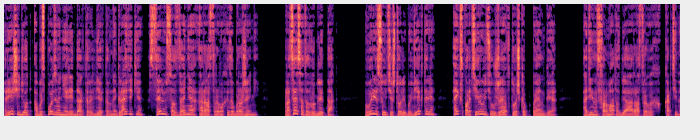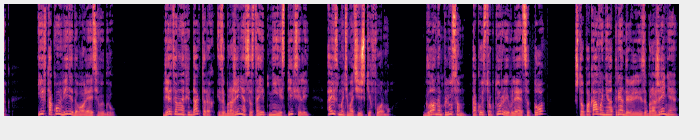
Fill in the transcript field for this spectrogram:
Речь идет об использовании редактора векторной графики с целью создания растровых изображений. Процесс этот выглядит так. Вы рисуете что-либо в векторе, а экспортируете уже в .png, один из форматов для растровых картинок, и в таком виде добавляете в игру. В векторных редакторах изображение состоит не из пикселей, а из математических формул. Главным плюсом такой структуры является то, что пока вы не отрендерили изображение,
